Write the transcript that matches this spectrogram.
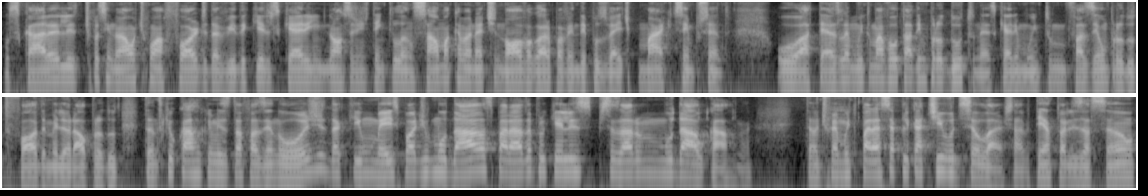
Os caras, eles, tipo assim, não é um, tipo uma Ford da vida que eles querem, nossa, a gente tem que lançar uma caminhonete nova agora para vender pros velhos, tipo, marketing 100%. O, a Tesla é muito mais voltada em produto, né? Eles querem muito fazer um produto foda, melhorar o produto. Tanto que o carro que o Misa tá fazendo hoje, daqui um mês pode mudar as paradas porque eles precisaram mudar o carro, né? Então, tipo, é muito, parece aplicativo de celular, sabe? Tem atualização.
